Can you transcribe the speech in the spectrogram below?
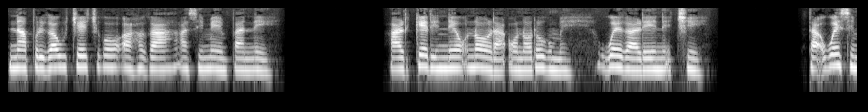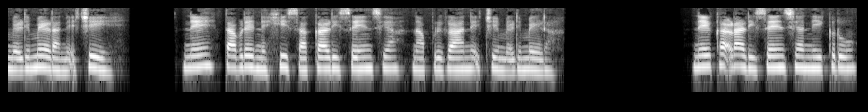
napuriga uchechigo ahga asimen pane. Alkeri nora onorugme, wegale nechi. Ta wesi melimela nechi. Ne table neji saca licencia napuriga nechi melimela. Neka la licencia nikru.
